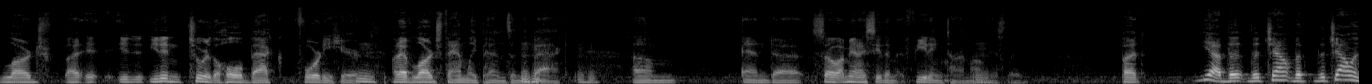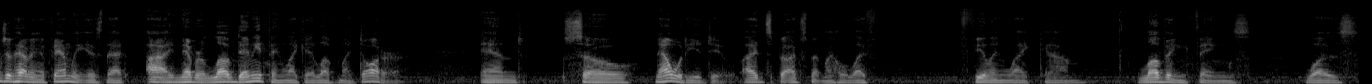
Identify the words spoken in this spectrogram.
large. I, it, you, you didn't tour the whole back forty here, but I have large family pens in the back, um, and uh, so I mean I see them at feeding time, obviously. But yeah, the the, chal- the the challenge of having a family is that I never loved anything like I love my daughter, and so now what do you do? I'd sp- I've spent my whole life feeling like um, loving things was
